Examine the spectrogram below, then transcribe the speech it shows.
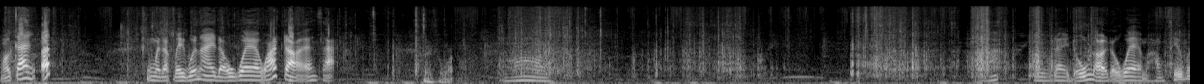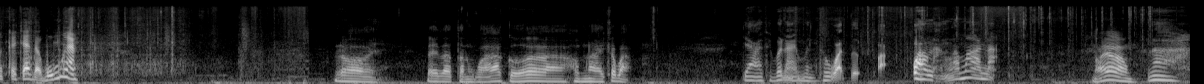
mỗi cái ăn ít. Nhưng mà đặc biệt bữa nay đậu que quá trời anh xạ đây các bạn. À. Đó, nhiều đây đủ loại đậu que mà không thiếu mấy cái trái đậu bún ha rồi đây là thành quả của à, hôm nay các bạn. Dạ thì bữa nay mình thu hoạch được Wow nặng lắm á anh ạ. Nói không? À,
